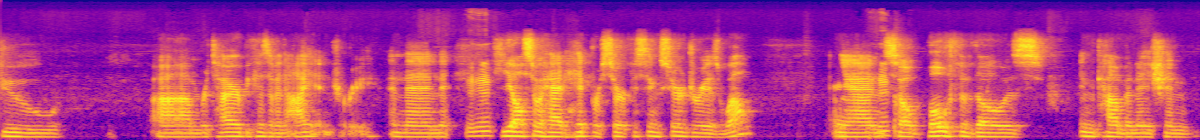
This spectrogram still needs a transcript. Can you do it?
to um, retire because of an eye injury. And then Mhm. he also had hip resurfacing surgery as well. And Mhm. so both of those in combination,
